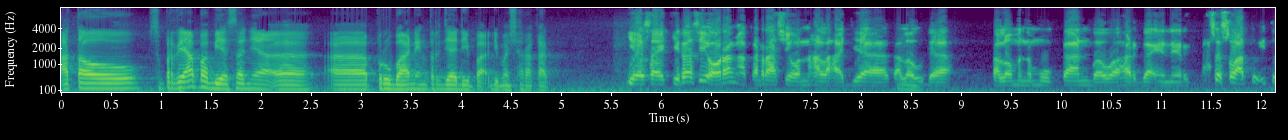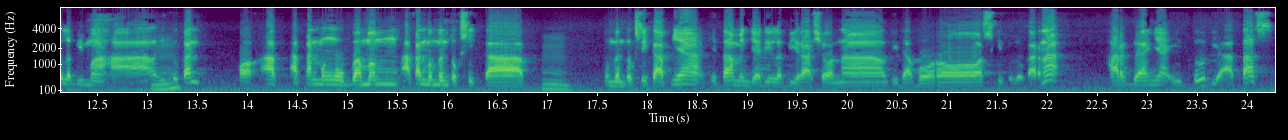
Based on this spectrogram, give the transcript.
atau seperti apa biasanya uh, uh, perubahan yang terjadi Pak di masyarakat? Ya saya kira sih orang akan rasional aja kalau hmm. udah kalau menemukan bahwa harga energi sesuatu itu lebih mahal hmm. itu kan oh, akan mengubah mem, akan membentuk sikap. Hmm. Membentuk sikapnya kita menjadi lebih rasional, tidak boros gitu loh. Karena harganya itu di atas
